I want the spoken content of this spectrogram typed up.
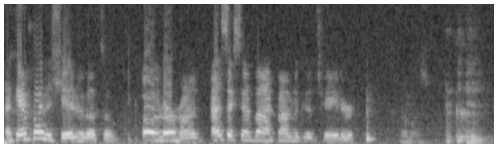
I can't find a shader that's a. Oh, never mind. As I said that, I found a good shader. Oh, nice.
